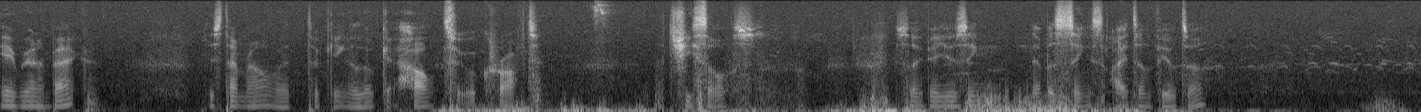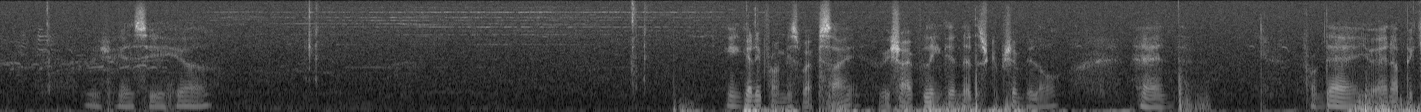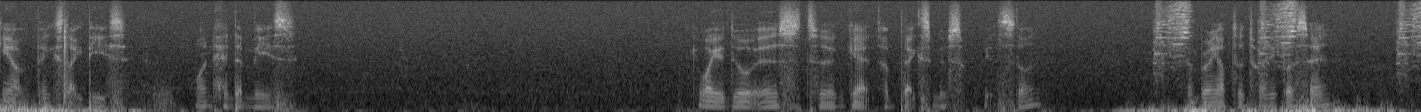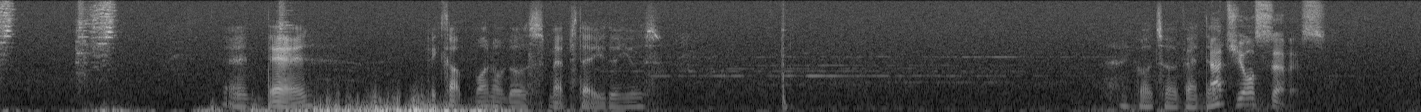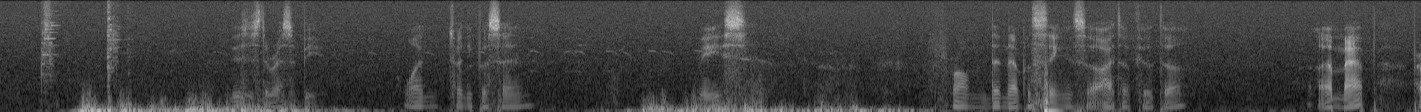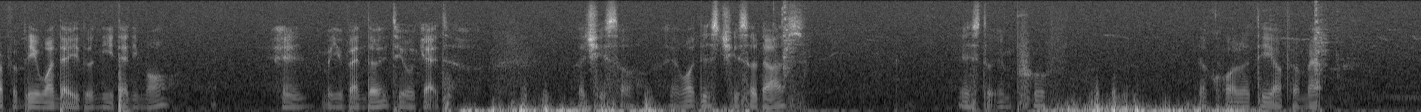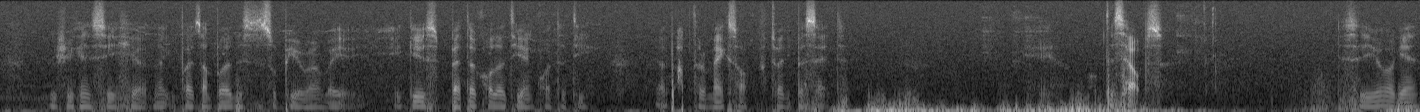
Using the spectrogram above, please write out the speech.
Hey everyone, I'm back. This time around we're taking a look at how to craft the chisels. So if you're using NeverSink's item filter, which you can see here, you can get it from his website, which I've linked in the description below. And from there, you end up picking up things like these one-handed mace. Okay, what you do is to get a blacksmith's whetstone and bring up to 20% and then pick up one of those maps that you don't use and go to a vendor At your service. this is the recipe. One 20% mace from the NeverSink's uh, item filter. A map preferably one that you don't need anymore. And when you vendor it you will get a chisel. And what this chisel does is to improve the quality of your map which you can see here. Like for example this is superior where it, gives better quality and quantity uh, up to the max of 20% okay. hope this helps see you again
